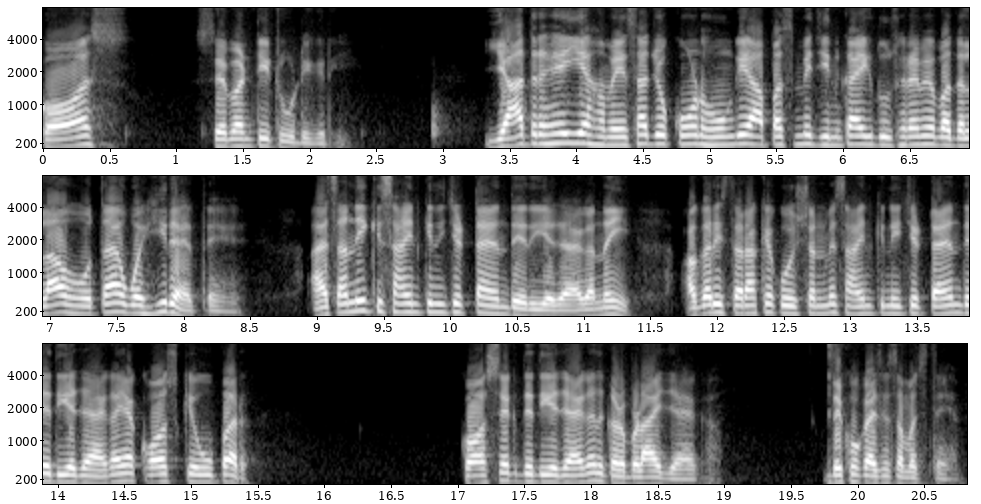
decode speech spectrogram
कॉस सेवेंटी टू डिग्री। याद रहे, ये हमेशा जो कोण होंगे आपस में जिनका एक दूसरे में बदलाव होता है, वही रहते हैं। ऐसा नहीं कि साइन के नीचे टेन दे दिया जाएगा, नहीं। अगर इस तरह के क्वेश्चन में साइन के नीचे टेन दे दिया जाएगा या कॉस के ऊपर, कॉसेक दे दिया जाएगा तो गड़बड़ाया जाएगा। देखो कैसे समझते हैं।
